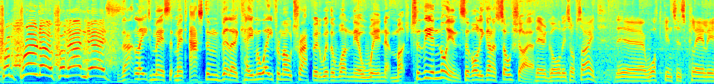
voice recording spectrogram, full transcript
from Bruno Fernandes. That late miss meant Aston Villa came away from Old Trafford with a 1 0 win, much to the annoyance of Ole Gunnar Solskjaer. Their goal is offside. The, Watkins is clearly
